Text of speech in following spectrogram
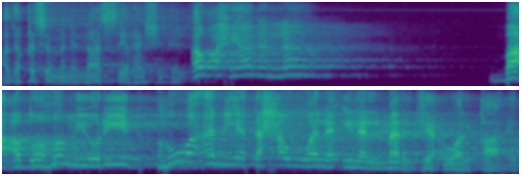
هذا قسم من الناس يصير هالشكل. أو أحيانا لا. بعضهم يريد هو أن يتحول إلى المرجع والقائد.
